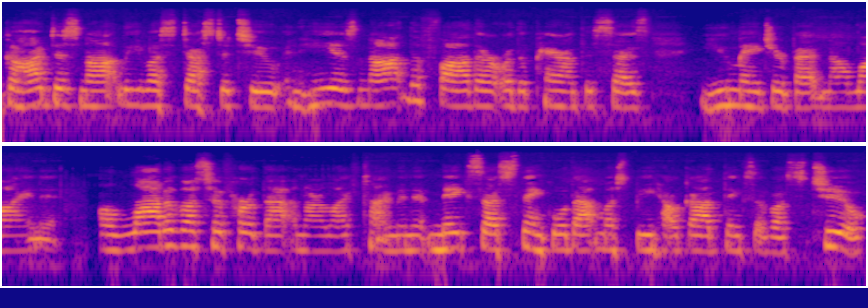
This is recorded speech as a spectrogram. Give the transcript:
God does not leave us destitute. And He is not the father or the parent that says, You made your bed, now lie in it. A lot of us have heard that in our lifetime, and it makes us think, well, that must be how God thinks of us too.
